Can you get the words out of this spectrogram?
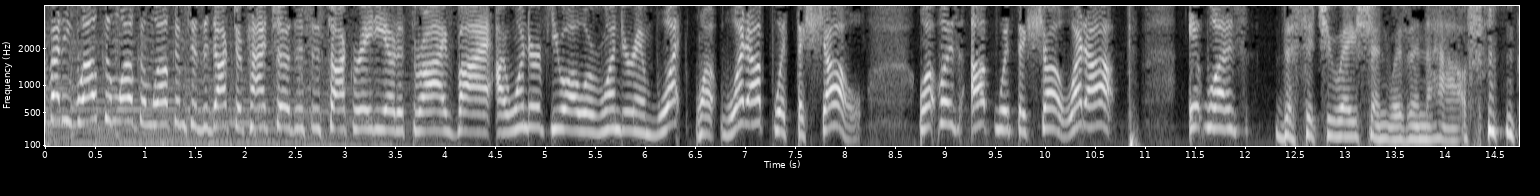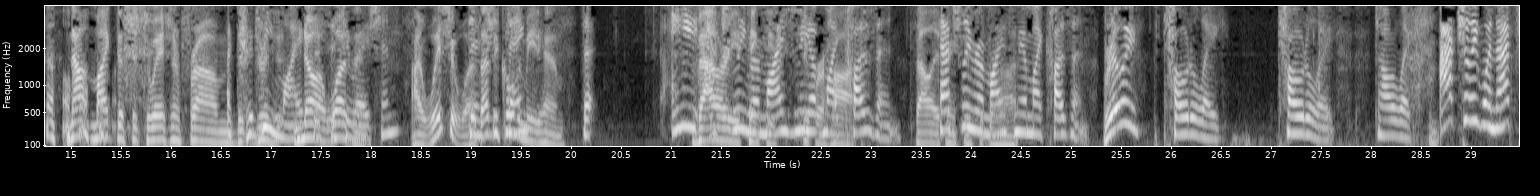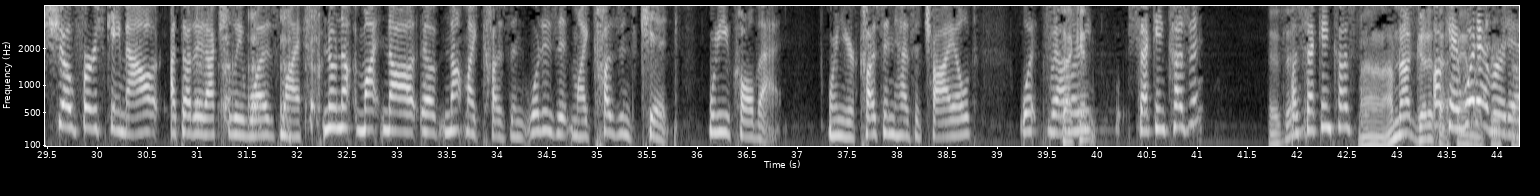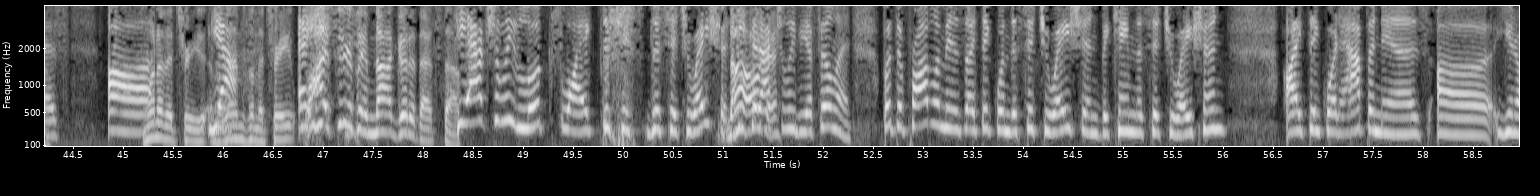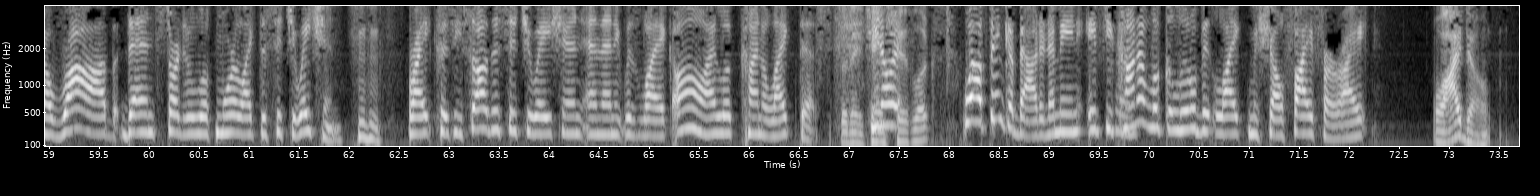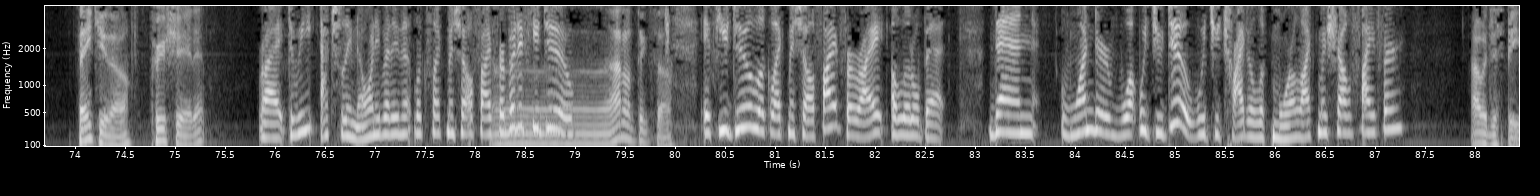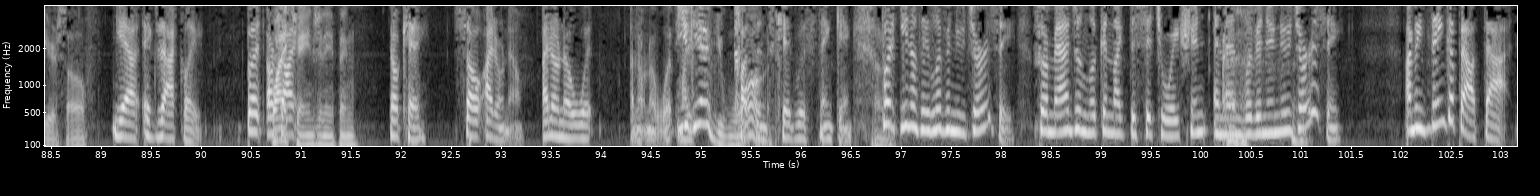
Everybody, welcome, welcome, welcome to the Dr. Pat Show. This is Talk Radio to Thrive by. I wonder if you all were wondering what, what, what up with the show? What was up with the show? What up? It was the situation was in the house. no. Not Mike, the situation from It the could be Mike, No, the it situation. wasn't. I wish it was. Didn't That'd be cool to meet him. That he Valerie actually reminds me of my hot. cousin. Valerie He actually reminds hot. me of my cousin. Really? Totally. Totally. Totally. Actually, when that show first came out, I thought it actually was my no, not my not uh, not my cousin. What is it? My cousin's kid. What do you call that? When your cousin has a child? What Valerie? Second. Second cousin? Is it? A second cousin? I don't know. I'm not good at that. Okay, whatever it stuff. is. Uh, One of the trees, yeah. limbs on the tree. Well, I seriously am not good at that stuff. He actually looks like the the situation. No, he could okay. actually be a fill-in. But the problem is, I think when the situation became the situation, I think what happened is, uh, you know, Rob then started to look more like the situation. Right, because he saw the situation, and then it was like, "Oh, I look kind of like this." So they he You changed know his looks? Well, think about it. I mean, if you kind of look a little bit like Michelle Pfeiffer, right? Well, I don't. Thank you, though. Appreciate it. Right? Do we actually know anybody that looks like Michelle Pfeiffer? but if you do, Uh, I don't think so. if you do look like Michelle Pfeiffer, right, a little bit, then wonder what would you do? Would you try to look more like Michelle Pfeiffer? I would just be yourself. Yeah, exactly. But Why guy- change anything? Okay, so I don't know. I don't know what. I don't know what You my you cousin's want. kid was thinking. But, you know, they live in New Jersey. So imagine looking like the situation and then living in New Jersey. I mean, think about that.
